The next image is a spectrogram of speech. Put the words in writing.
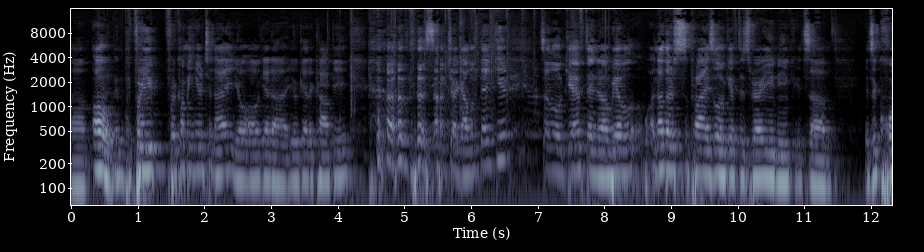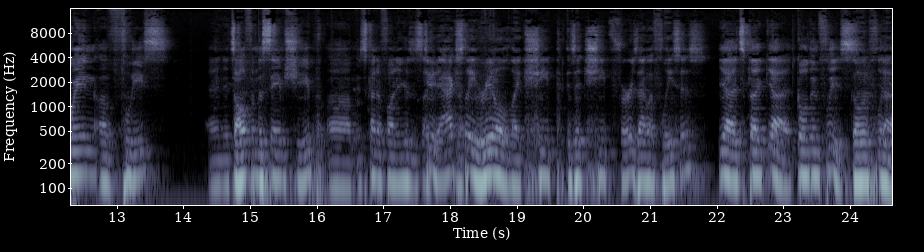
Um, oh, and for you coming here tonight, you'll all get a you'll get a copy of the soundtrack album. Thank you. It's a little gift, and uh, we have a, another surprise little gift that's very unique. It's a it's a coin of fleece, and it's all from the same sheep. Um, it's kind of funny because it's like dude, actually, real like sheep. Is it sheep fur? Is that what fleece is? yeah, it's like yeah, golden fleece. Golden Yeah.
